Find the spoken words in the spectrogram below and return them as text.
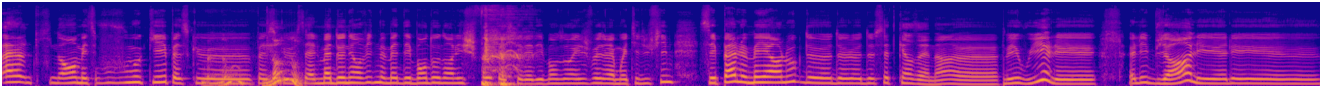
Ah, non, mais vous vous moquez parce que, Bah non. parce Non. que ça, elle m'a donné envie de me mettre des bandeaux dans les cheveux parce qu'elle a des bandeaux dans les cheveux de la moitié du film. C'est pas le meilleur look de, de, de cette quinzaine. Hein. euh, mais oui, elle est, elle est bien, elle est, elle est,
